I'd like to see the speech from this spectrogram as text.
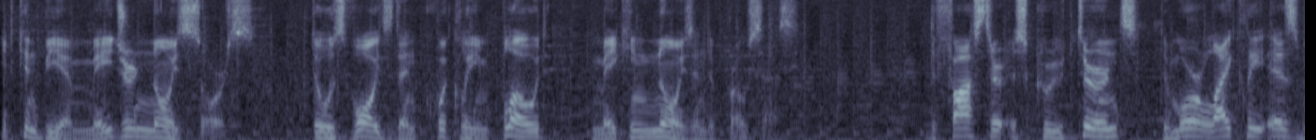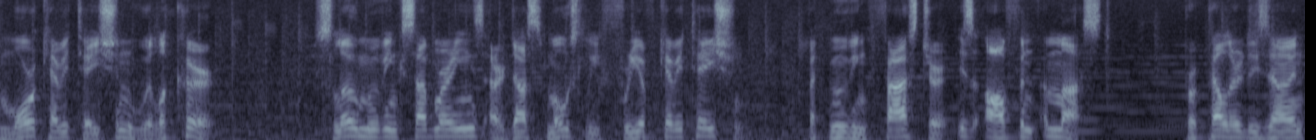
It can be a major noise source. Those voids then quickly implode, making noise in the process. The faster a screw turns, the more likely is more cavitation will occur. Slow-moving submarines are thus mostly free of cavitation, but moving faster is often a must. Propeller design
